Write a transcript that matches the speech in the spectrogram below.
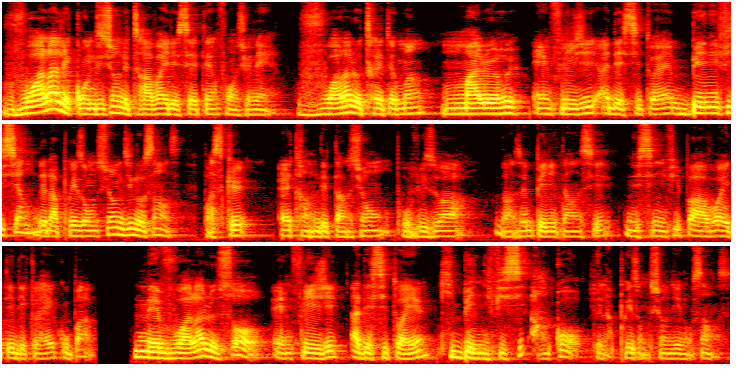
Voilà les conditions de travail de certains fonctionnaires. Voilà le traitement malheureux infligé à des citoyens bénéficiant de la présomption d'innocence. Parce que être en détention provisoire dans un pénitencier ne signifie pas avoir été déclaré coupable. Mais voilà le sort infligé à des citoyens qui bénéficient encore de la présomption d'innocence.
